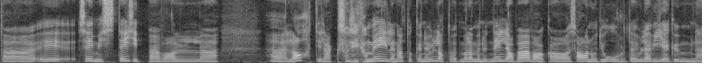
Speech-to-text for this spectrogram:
et äh, see, mis teisipäeval äh, lahti läks, oli ka meile natukene üllatav, et me oleme nüüd nelja päevaga saanud juurde üle viiekümne,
